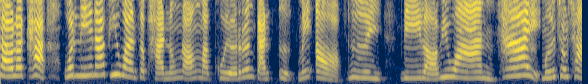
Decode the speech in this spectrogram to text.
แล้วล่ะค่ะ วันนี้นะพี่วานจะพาน้องๆมาคุยเรื่องการอึไม่ออกเฮ้ยดีเหรอพี่วานใช่ มื้อเช้า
